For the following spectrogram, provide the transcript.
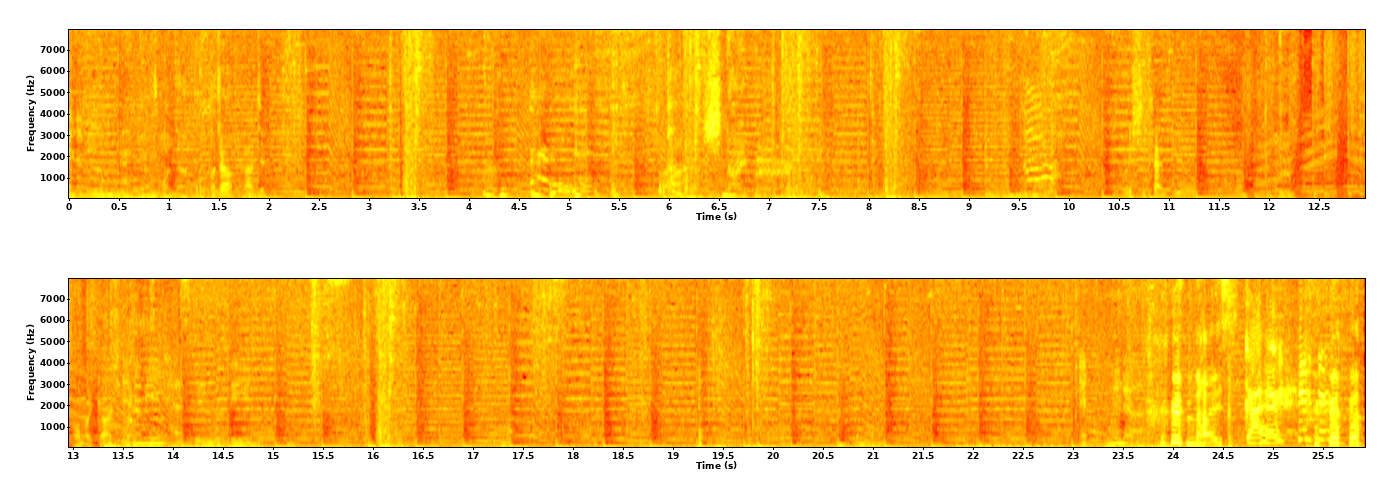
Watch out, behind you. Sniper. At least she can't heal. Oh my gosh. Enemy has been revealed. Winner. nice. Got her.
